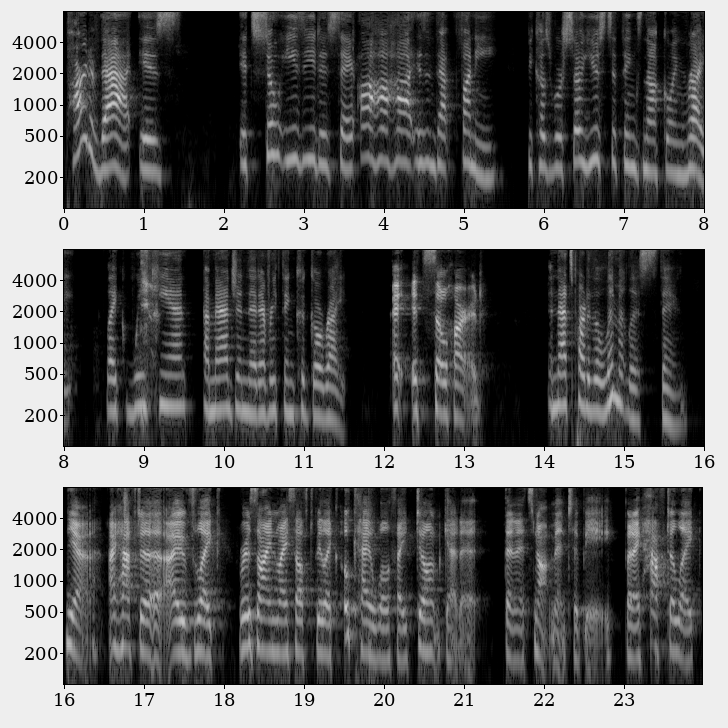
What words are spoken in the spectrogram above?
part of that is it's so easy to say, ah ha ha, isn't that funny? Because we're so used to things not going right. Like we can't imagine that everything could go right. It's so hard. And that's part of the limitless thing yeah, I have to, I've like resigned myself to be like, okay, well, if I don't get it, then it's not meant to be. But I have to like,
